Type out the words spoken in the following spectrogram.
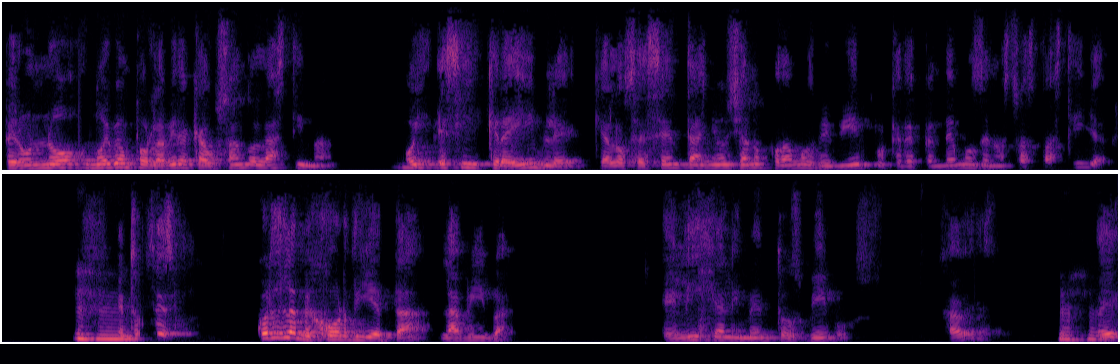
pero no, no iban por la vida causando lástima. Hoy es increíble que a los 60 años ya no podamos vivir porque dependemos de nuestras pastillas. Entonces, ¿cuál es la mejor dieta? La viva. Elige alimentos vivos, ¿sabes? Eh,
